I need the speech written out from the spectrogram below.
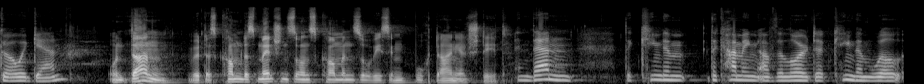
go again. und dann wird das Kommen des Menschensohns kommen, so wie es im Buch Daniel steht. And then the kingdom, the coming of the Lord, the kingdom will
